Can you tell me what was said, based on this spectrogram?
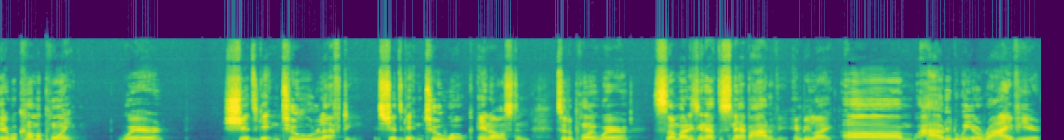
there will come a point where shit's getting too lefty, shit's getting too woke in Austin to the point where somebody's gonna have to snap out of it and be like, um, how did we arrive here?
